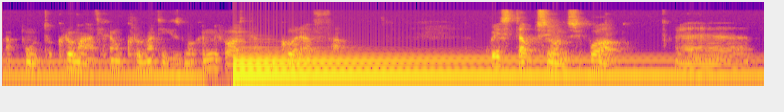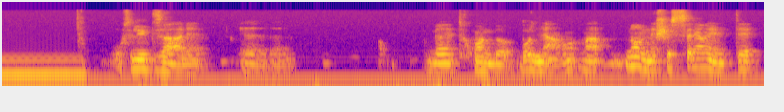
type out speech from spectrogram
appunto cromatica, un cromatismo che mi porta ancora a Fa. Questa opzione si può eh, utilizzare eh, ovviamente quando vogliamo, ma non necessariamente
